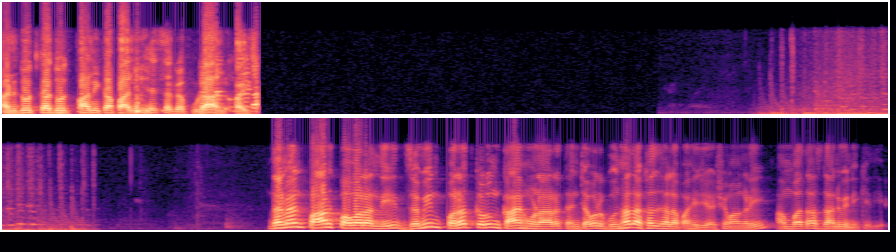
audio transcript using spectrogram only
आणि दूध का दूध पाणी का पाणी हे सगळं पुढे आलं पाहिजे. दरम्यान पार्थ पवारांनी जमीन परत करून काय होणार त्यांच्यावर गुन्हा दाखल झाला पाहिजे अशी मागणी अंबादास दानवेनी केली आहे.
